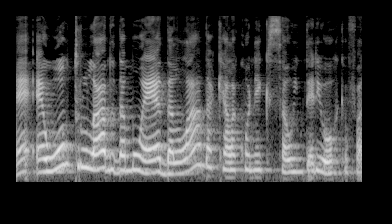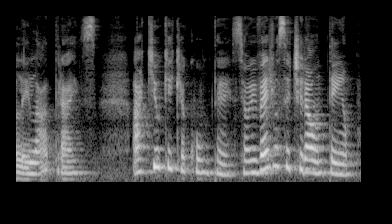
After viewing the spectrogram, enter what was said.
é, é o outro lado da moeda, lá daquela conexão interior que eu falei lá atrás. Aqui o que, que acontece? Ao invés de você tirar um tempo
